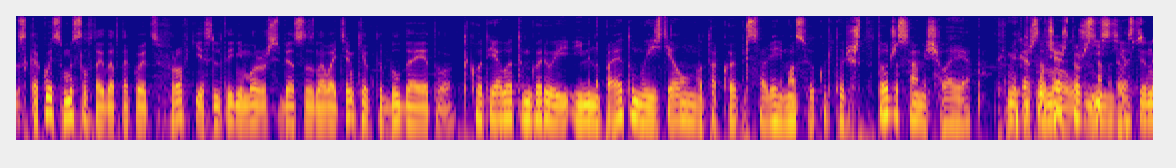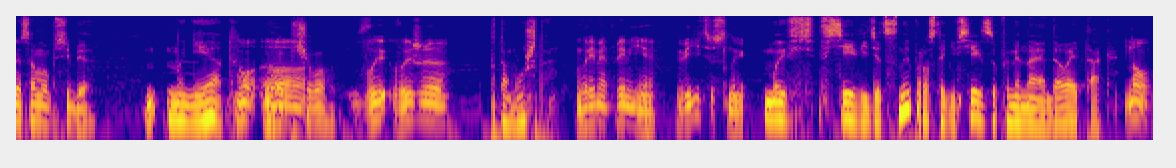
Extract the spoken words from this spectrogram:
с какой смысл тогда в такой цифровке, если ты не можешь себя осознавать тем, кем ты был до этого? Так вот, я об этом говорю, и именно поэтому и сделано такое представление массовой культуры, что ты тот же самый человек. Так, мне кажется, оно то же естественное само по себе. Ну нет. Но, ну, а, почему? Вы, вы же... Потому что. Время от времени видите сны? Мы все видят сны, просто не все их запоминают. Давай так. Ну,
